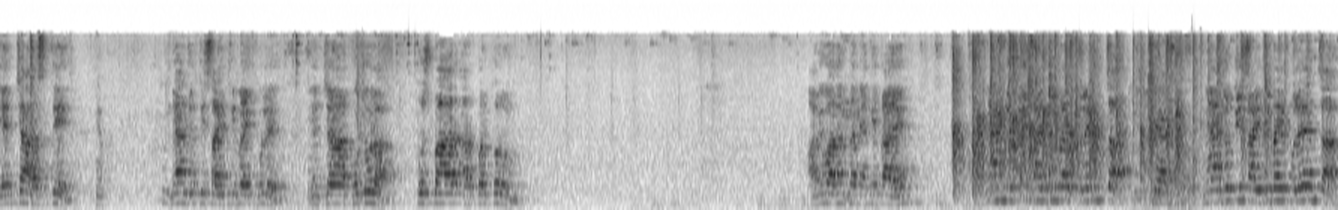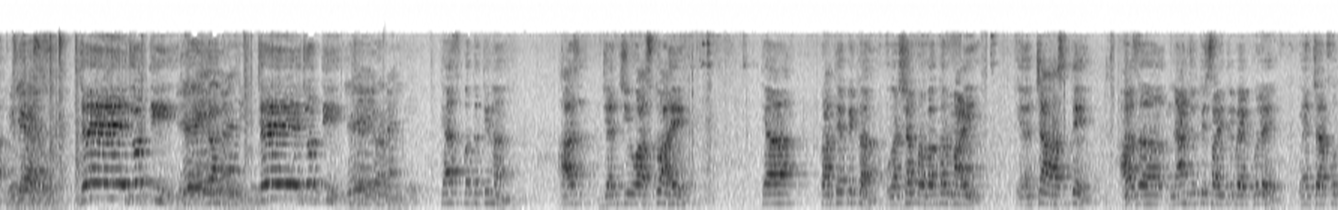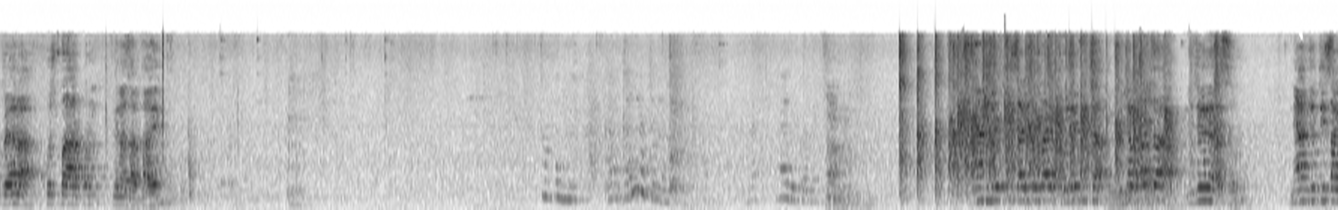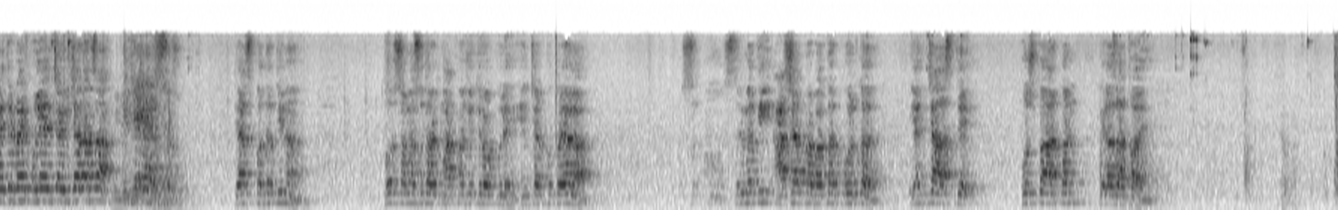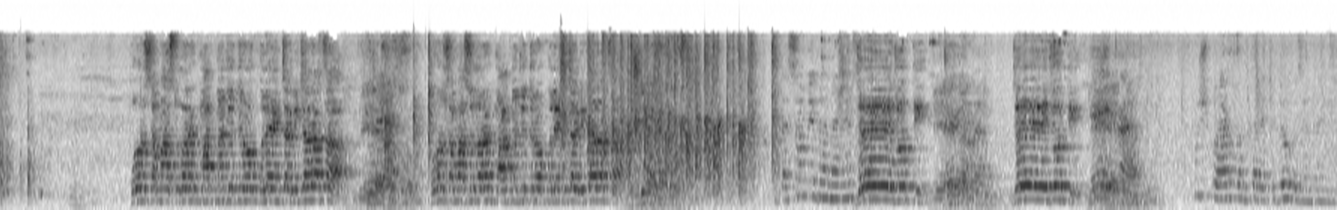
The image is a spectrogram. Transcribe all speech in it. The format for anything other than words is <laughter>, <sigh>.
यांच्या हस्ते ज्ञानज्योती सावित्रीबाई फुले यांच्या फोटोला पुष्पहार अर्पण करून अभिवादन करण्यात येत आहे. ज्ञानज्योती सावित्रीबाई फुले यांचा. ज्ञानज्योती सावित्रीबाई फुले यांचा. जय ज्योती. जय ज्योती. त्याच पद्धतीनं आज ज्यांची वास्तू आहे त्या प्राध्यापिका वर्षा प्रभाकर माळी यांच्या हस्ते आज ज्ञानज्योती सावित्रीबाई फुले यांच्या पुतळ्याला पुष्पहार्पण केला जात आहे सावित्रीबाई विचाराचा विजय असो ज्ञानज्योती सावित्रीबाई फुले यांच्या विचाराचा विजय असो. त्याच पद्धतीनं थोर समाजसुधारक महात्मा ज्योतिराव फुले यांच्या पुतळ्याला श्रीमती आशा प्रभाकर कोलकर यांच्या हस्ते पुष्प अर्पण केला जात आहे थोर समाजसुधारक महात्मा ज्योतिराव फुले यांच्या विचाराचा विजय असो. थोर समाजसुधारक महात्मा ज्योतिराव फुले यांच्या विचाराचा विजय असो. आता संविधानाने जय ज्योती जय ज्योती. पुष्प अर्पण करायचे दोघ जण राहिले.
